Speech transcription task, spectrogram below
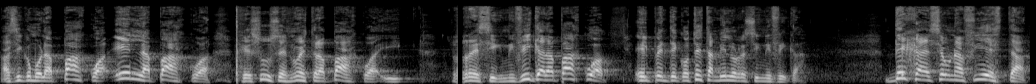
así como la Pascua, en la Pascua, Jesús es nuestra Pascua y resignifica la Pascua, el Pentecostés también lo resignifica. Deja de ser una fiesta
